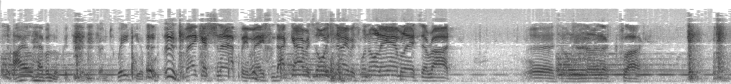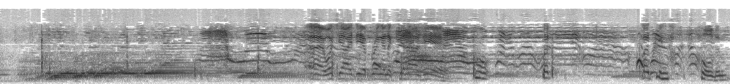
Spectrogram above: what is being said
I'll have a look at the infant. Wait here, Booth. Make it snappy, Mason. That Garrett's always nervous when all the amulets are out. Uh, it's only nine o'clock. What's the idea of bringing a kid out here? Oh, let, let me hold him,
